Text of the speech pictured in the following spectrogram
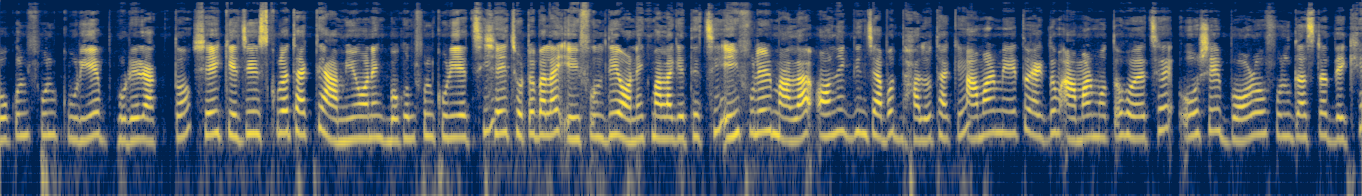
বকুল ফুল কুড়িয়ে ভরে রাখতো, সেই কেজি স্কুলে থাকতে আমিও অনেক বকুল ফুল কুড়িয়েছি। সেই ছোটবেলায় এই ফুল দিয়ে অনেক মালা গেঁথেছি। এই ফুলের মালা অনেক দিন যাবত ভালো থাকে। আমার মেয়ে তো একদম আমার মতো হয়েছে। ও সেই বড় ফুল গাছটা দেখে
